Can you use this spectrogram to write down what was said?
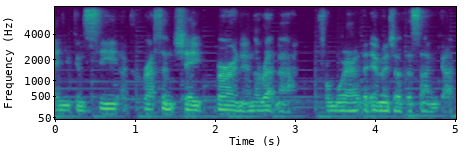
and you can see a crescent shaped burn in the retina from where the image of the sun got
